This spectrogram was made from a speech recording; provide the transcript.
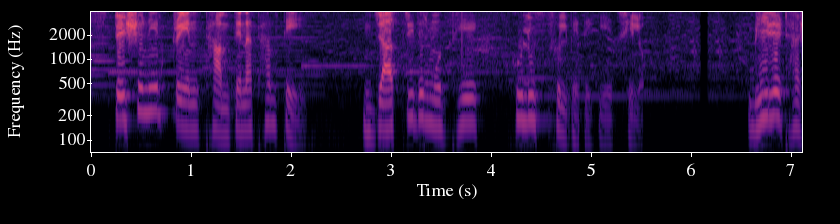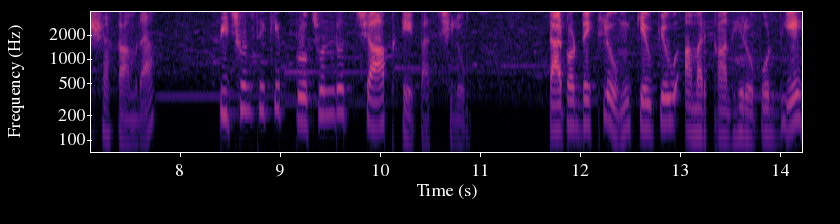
স্টেশনে ট্রেন থামতে না থামতেই যাত্রীদের মধ্যে হুলুস্থুল পেতে গিয়েছিল। ভিড়ে ঠাসা কামরা, পিছন থেকে প্রচণ্ড চাপ টের পাচ্ছিলুম তারপর দেখলুম কেউ কেউ আমার কাঁধের ওপর দিয়ে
